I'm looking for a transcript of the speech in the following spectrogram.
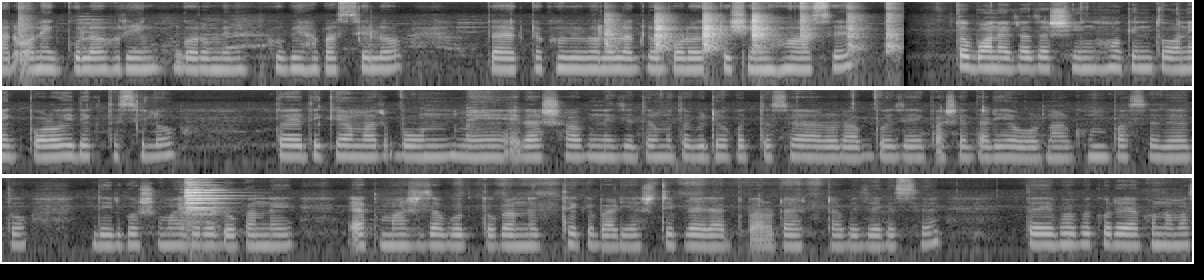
আর অনেকগুলা হরিণ গরমে খুবই হাঁপাচ্ছিল তো একটা খুবই ভালো লাগল, বড় একটি সিংহ আছে। তো বনের রাজা সিংহ কিন্তু অনেক বড়ই দেখতেছিল। তো এদিকে আমার বোন, মেয়ে, এরা সব নিজেদের মতো ভিডিও করতেছে আর ওর আব্বু যে পাশে দাঁড়িয়ে ওনার ঘুম পাচ্ছে, যেহেতু দীর্ঘ সময় ধরে দোকানে এক মাস যাবৎ দোকানের থেকে বাড়ি আসতে প্রায় রাত বারোটা একটা বেজে গেছে। তো এইভাবে করে এখন আমার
